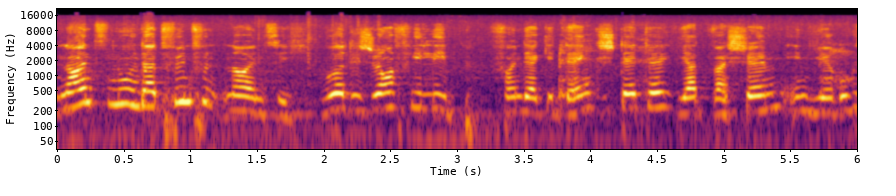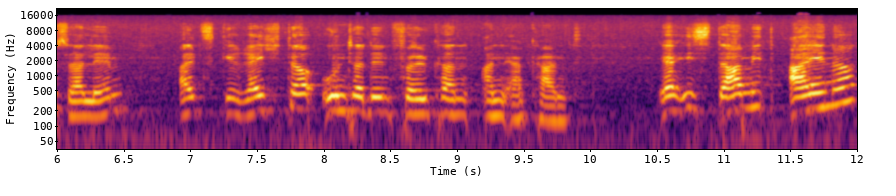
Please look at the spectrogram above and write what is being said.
1995 wurde Jean-Philippe von der Gedenkstätte Yad Vashem in Jerusalem als Gerechter unter den Völkern anerkannt. Er ist damit einer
